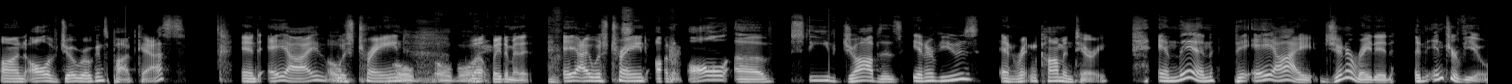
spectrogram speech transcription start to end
on all of Joe Rogan's podcasts, and AI Oh, was trained. Oh, oh boy. Well, wait a minute. AI was trained on all of Steve Jobs's interviews and written commentary. And then the AI generated an interview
